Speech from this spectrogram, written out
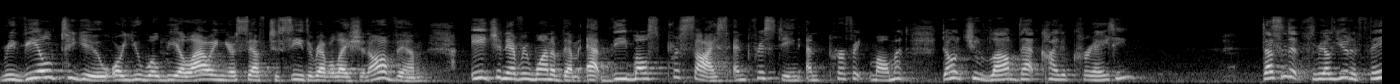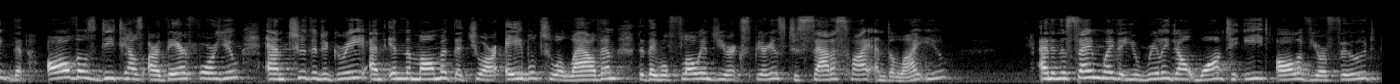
revealed to you or you will be allowing yourself to see the revelation of them. Each and every one of them at the most precise and pristine and perfect moment. Don't you love that kind of creating doesn't it thrill you to think that all those details are there for you and to the degree and in the moment that you are able to allow them, that they will flow into your experience to satisfy and delight you? And in the same way that you really don't want to eat all of your food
